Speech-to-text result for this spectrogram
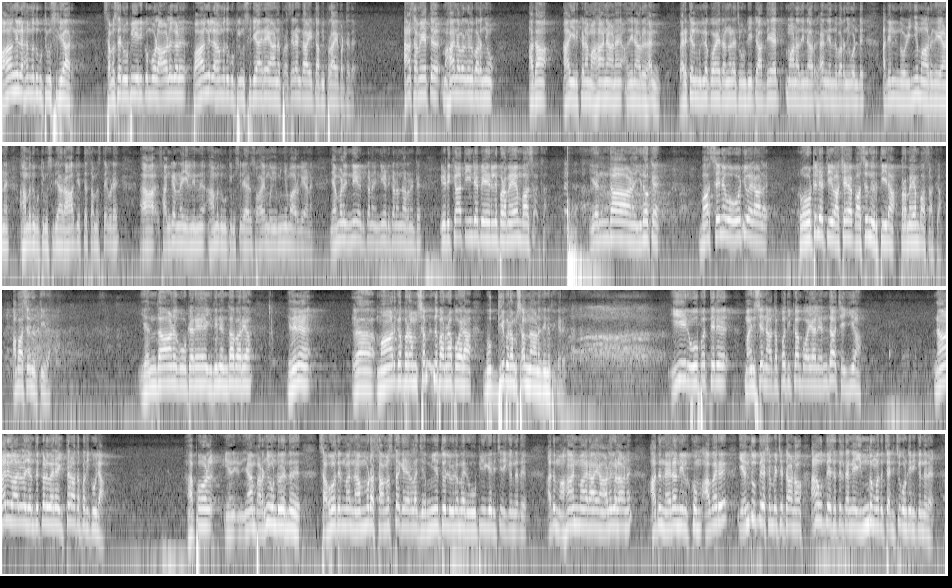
പാങ്ങിൽ അഹമ്മദ് കുട്ടി മുസ്ലിയാർ. സമസ്ത രൂപീകരിക്കുമ്പോൾ ആളുകൾ പാങ്ങിൽ അഹമ്മദ് കുട്ടി മുസ്ലിയാരെയാണ് പ്രസിഡന്റായിട്ട് അഭിപ്രായപ്പെട്ടത്. ആ സമയത്ത് മഹാനവറുകൾ പറഞ്ഞു അതാ ആയിരിക്കണം മഹാനാണ് അതിനർഹൻ വരക്കൽ മുല്ലക്കോയ തങ്ങളെ ചൂണ്ടിയിട്ട് അദ്ദേഹമാണ് അതിന് അർഹൻ എന്ന് പറഞ്ഞുകൊണ്ട് അതിൽ നിന്ന് ഒഴിഞ്ഞു മാറുകയാണ് അഹമ്മദ് കുട്ടി മുസ്ലിയാർ. ആദ്യത്തെ സമസ്തയുടെ സംഘടനയിൽ നിന്ന് അഹമ്മദ് കുട്ടി മുസ്ലിയാർ സ്വയം ഒഴിഞ്ഞു മാറുകയാണ്. നമ്മൾ ഇന്നെ എടുക്കണം ഇന്നെ എടുക്കണം എന്ന് പറഞ്ഞിട്ട് എടുക്കാത്തതിന്റെ പേരിൽ പ്രമേയം പാസ്സാക്കുക എന്താണ് ഇതൊക്കെ? ബസ്സിന് ഓടി ഒരാൾ റോട്ടിലെത്തി പക്ഷേ ബസ് നിർത്തിയില്ല പ്രമേയം പാസ്സാക്കുക ആ ബസ് നിർത്തിയില്ല. എന്താണ് കൂട്ടരെ ഇതിനെന്താ പറയുക ഇതിന് മാർഗഭ്രംശം എന്ന് പറഞ്ഞാൽ പോരാ ബുദ്ധിഭ്രംശം എന്നാണ് ഇതിന് പേര്. ഈ രൂപത്തിൽ മനുഷ്യൻ അധപ്പതിക്കാൻ പോയാൽ എന്താ ചെയ്യുക നാല് കാലുള്ള ജന്തുക്കൾ വരെ ഇത്ര അധപ്പതിക്കൂല. അപ്പോൾ ഞാൻ പറഞ്ഞു കൊണ്ടുവരുന്നത് സഹോദരന്മാർ നമ്മുടെ സമസ്ത കേരള ജമിയത്തുൽ ഉലമ രൂപീകരിച്ചിരിക്കുന്നത് അത് മഹാന്മാരായ ആളുകളാണ്. അത് നിലനിൽക്കും. അവർ എന്തുദ്ദേശം വെച്ചിട്ടാണോ ആ ഉദ്ദേശത്തിൽ തന്നെ ഇന്നും അത് ചലിച്ചുകൊണ്ടിരിക്കുന്നത്.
